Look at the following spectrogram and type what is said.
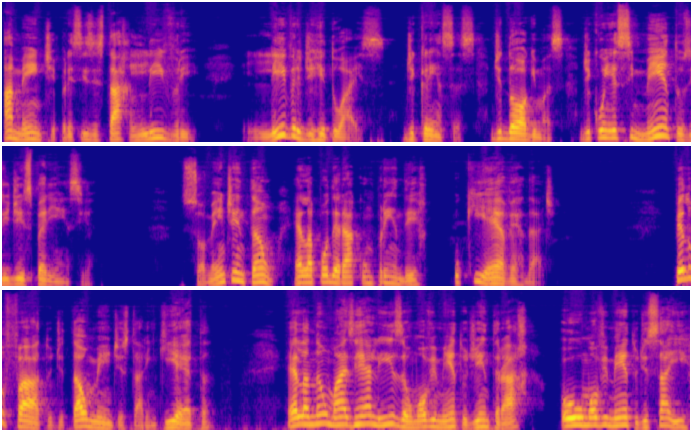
a mente precisa estar livre livre de rituais, de crenças, de dogmas, de conhecimentos e de experiência. Somente então ela poderá compreender o que é a verdade. Pelo fato de tal mente estar inquieta, ela não mais realiza o movimento de entrar ou o movimento de sair,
